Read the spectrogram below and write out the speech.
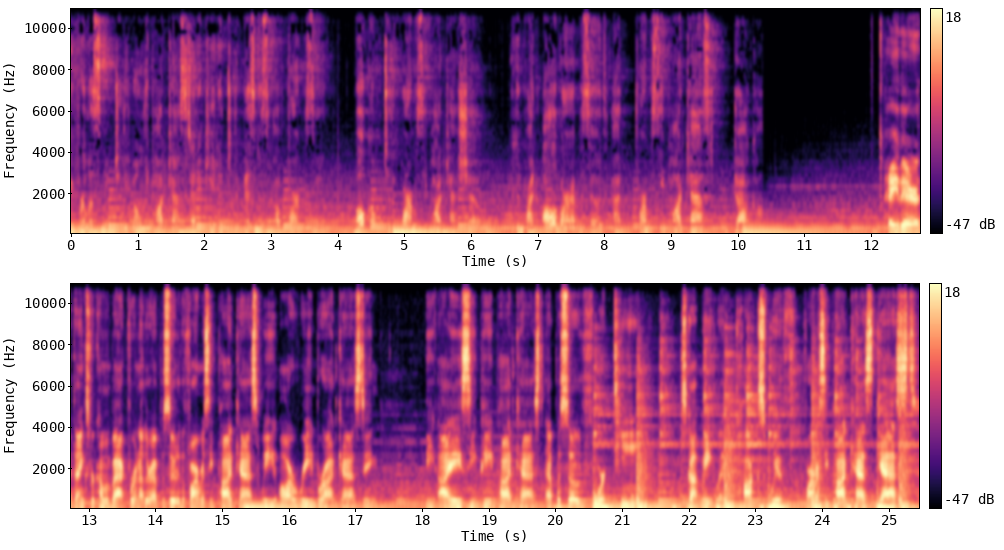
you for listening to the only podcast dedicated to the business of pharmacy. Welcome to the Pharmacy Podcast Show. You can find all of our episodes at pharmacypodcast.com. Hey there, thanks for coming back for another episode of the Pharmacy Podcast. We are rebroadcasting the IACP Podcast, episode 14. Scot Maitland talks with Pharmacy Podcast guest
